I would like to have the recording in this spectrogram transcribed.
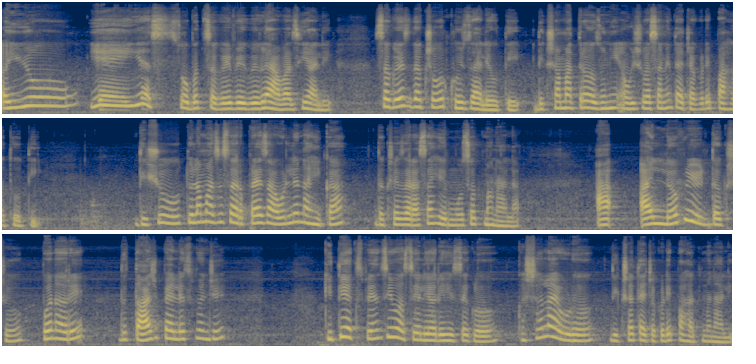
अय्यो ये येस सोबत सगळे वेगवेगळे आवाजही आले. सगळेच दक्षवर खुश झाले होते. दीक्षा मात्र अजूनही अविश्वासाने त्याच्याकडे पाहत होती. दिशू तुला माझं सरप्राईज आवडलं नाही का? दक्ष जरासा हिरमोसत म्हणाला आ आय लव्ह इट दक्ष. पण अरे द ताज पॅलेस म्हणजे? किती एक्सपेन्सिव्ह असेल अरे हे सगळं. कशाला एवढं? दीक्षा त्याच्याकडे पाहत म्हणाली.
